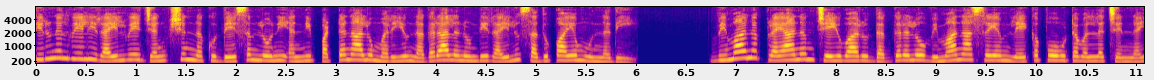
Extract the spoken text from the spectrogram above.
తిరునల్వేలి రైల్వే జంక్షన్ నకు దేశంలోని అన్ని పట్టణాలు మరియు నగరాల నుండి రైలు సదుపాయం ఉన్నది. విమాన ప్రయాణం చేయువారు దగ్గరలో విమానాశ్రయం లేకపోవుట వల్ల చెన్నై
